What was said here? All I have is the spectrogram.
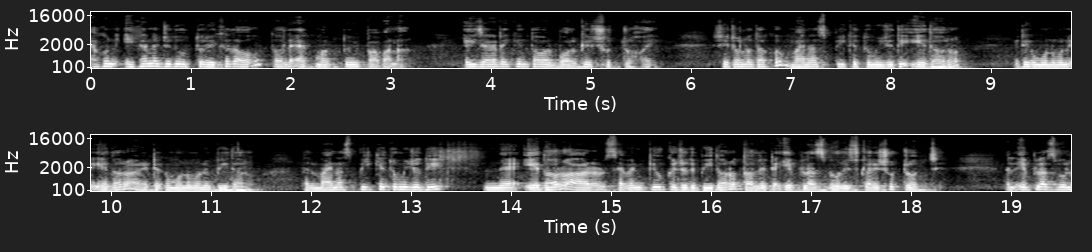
এখন এখানে যদি উত্তর রেখে দাও, তাহলে এক মার্ক তুমি পাবা না। এই জায়গাটায় কিন্তু আবার বর্গের সূত্র হয়। সেটা হলো দেখো মাইনাস পিকে তুমি যদি এ ধরো, এটাকে মনে মনে এ ধরো আর এটাকে মনে মনে বি ধরো। তাহলে মাইনাস পিকে তুমি যদি এ ধরো আর সেভেন কিউকে যদি বি ধরো, তাহলে এটা এ প্লাস বি স্কোয়ারের সূত্র হচ্ছে। তাহলে এ প্লাস হোল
